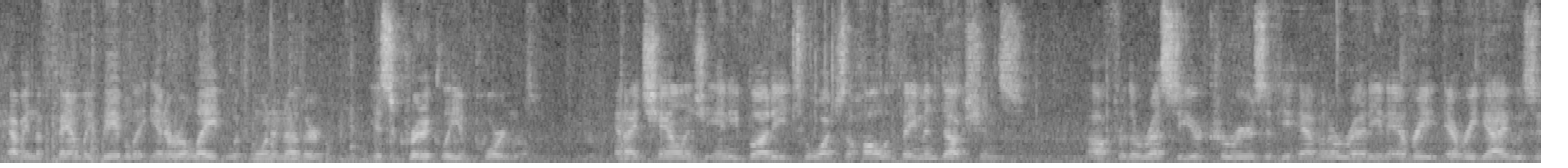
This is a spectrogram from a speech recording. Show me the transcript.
having the family be able to interrelate with one another is critically important. And I challenge anybody to watch the Hall of Fame inductions uh, for the rest of your careers if you haven't already. And every every guy who's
